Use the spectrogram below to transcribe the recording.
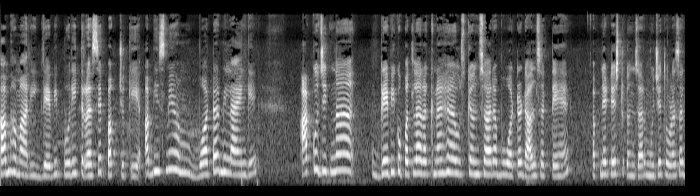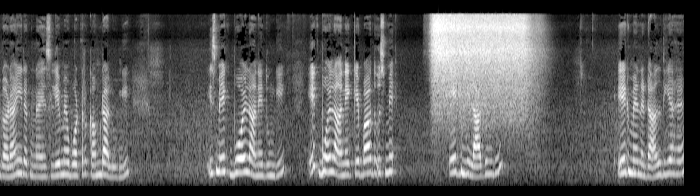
अब हमारी ग्रेवी पूरी तरह से पक चुकी है। अब इसमें हम वाटर मिलाएँगे। आपको जितना ग्रेवी को पतला रखना है, उसके अनुसार आप वाटर डाल सकते हैं। अपने टेस्ट के अनुसार मुझे थोड़ा सा गढ़ा ही रखना है, इसलिए मैं वाटर कम डालूँगी। इसमें एक बॉयल आने दूँगी। एक बॉयल आने के बाद उसमें एग मिला दूँगी। एग मैंने डाल दिया है।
